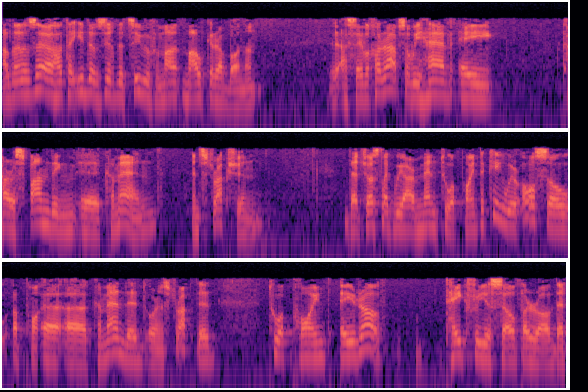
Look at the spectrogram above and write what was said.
al So we have a corresponding uh, command, instruction that just like we are meant to appoint a king, we're also appo- uh, uh, commanded or instructed to appoint a Rav. Take for yourself a Rav that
